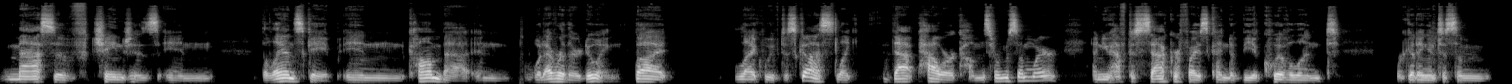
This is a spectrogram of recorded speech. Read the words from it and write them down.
massive changes in the landscape, in combat, and whatever they're doing. But like we've discussed, like that power comes from somewhere, and you have to sacrifice kind of the equivalent. We're getting into some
